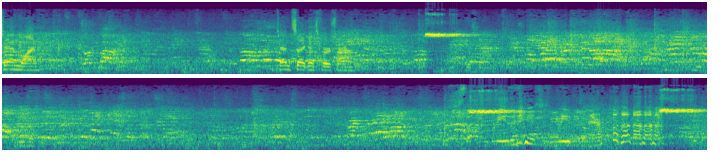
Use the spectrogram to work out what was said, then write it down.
Ten one. Ten seconds first round. Just let him. He's just breathing there.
